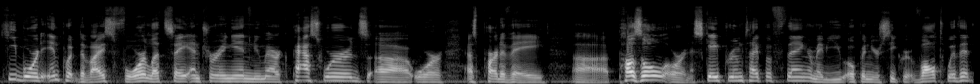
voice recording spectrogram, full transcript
keyboard input device for, let's say, entering in numeric passwords uh, or as part of a uh, puzzle or an escape room type of thing, or maybe you open your secret vault with it.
